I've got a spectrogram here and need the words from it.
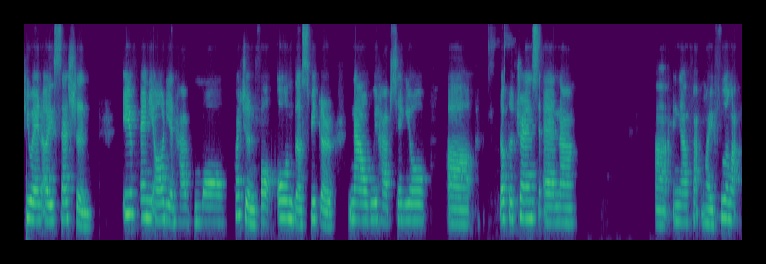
Q&A session. If any audience have more question for all the speaker, now we have Sergio, uh, Dr. Trans and uh, uh, anh Phạm Hoài Phương ạ.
